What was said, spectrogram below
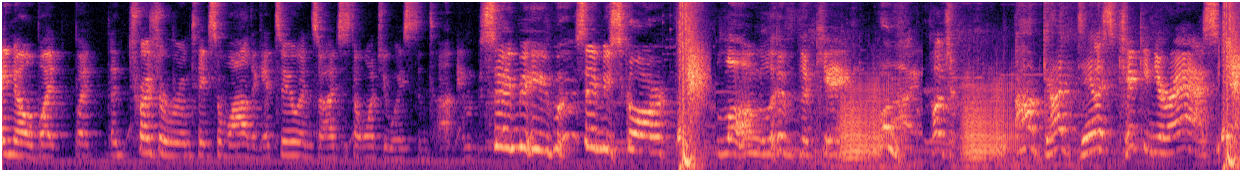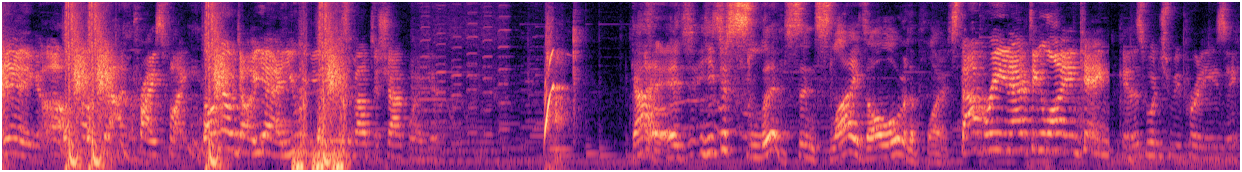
I know, but but the treasure room takes a while to get to, and so I just don't want you wasting time. Save me! Save me, Scar! Long live the king! Punch him! Oh god damn That's it! kicking your ass! Yeah, there you go. Oh, oh god, prize fight. Oh no, no, yeah, you you he was about to shockwave you. God, it's, he just slips and slides all over the place. Stop reenacting Lion King! Okay, this one should be pretty easy.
